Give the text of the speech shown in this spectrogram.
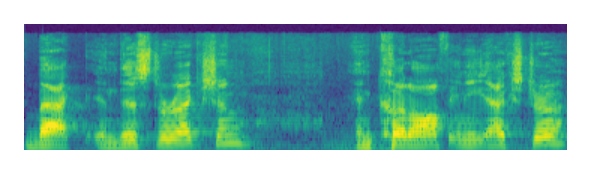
back in this direction and cut off any extra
